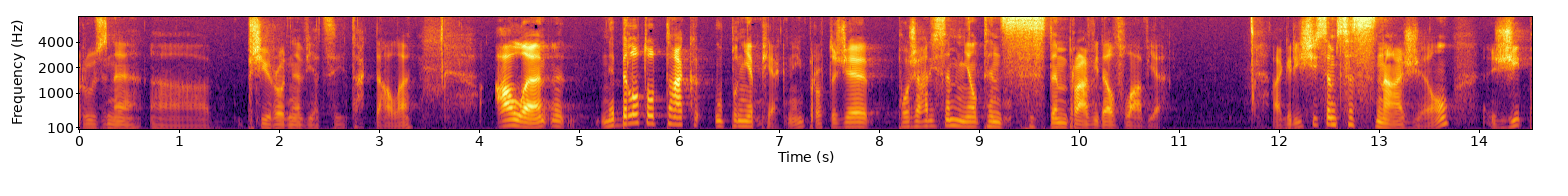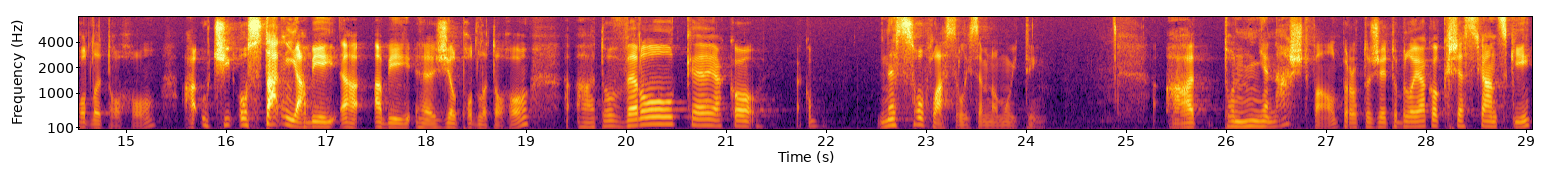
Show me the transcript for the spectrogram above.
různé uh, přírodné věci tak dále. Ale nebylo to tak úplně pěkný, protože pořád jsem měl ten systém pravidel v hlavě. A když jsem se snažil žít podle toho a učit ostatní, aby, aby žil podle toho, a to velké jako, jako nesouhlasili se mnou můj tým. A to mě naštval, protože to bylo jako křesťanský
